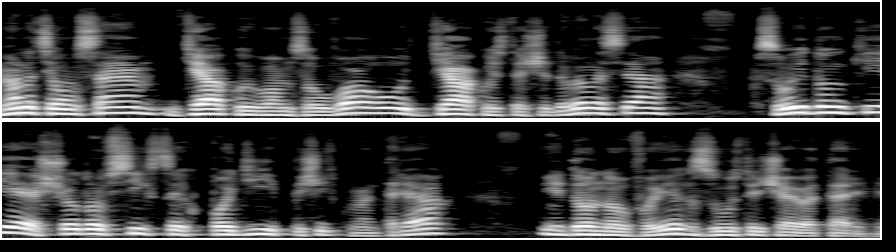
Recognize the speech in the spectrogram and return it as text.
ну а на цьому все. Дякую вам за увагу. Дякую за що дивилися. Свої думки щодо всіх цих подій пишіть в коментарях. І до нових зустрічей в етері.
